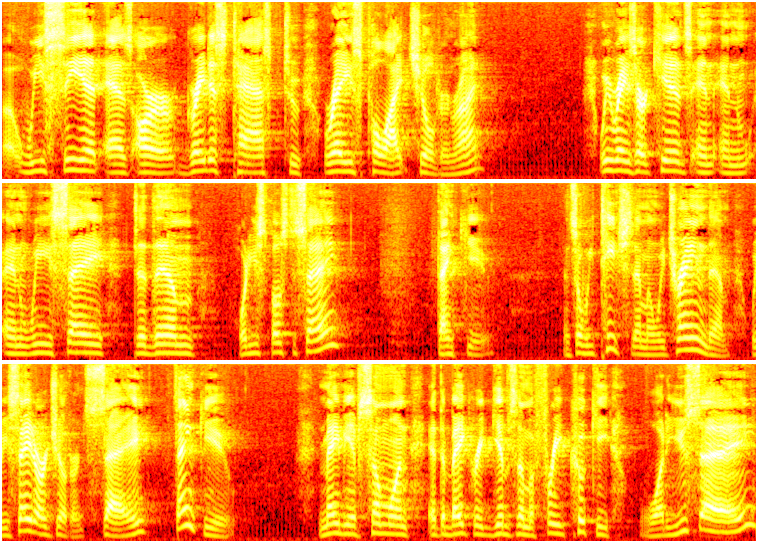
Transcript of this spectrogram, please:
uh, we see it as our greatest task to raise polite children, right? We raise our kids and, and, and we say to them, What are you supposed to say? Thank you. And so we teach them and we train them. We say to our children, Say thank you. Maybe if someone at the bakery gives them a free cookie, what do you say?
